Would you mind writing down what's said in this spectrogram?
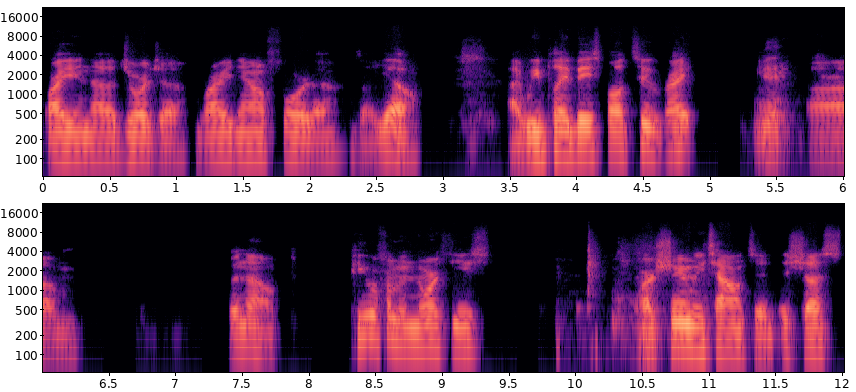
Why are you in uh, Georgia? Why are you down in Florida? It's like, yo, like we play baseball too, right? Yeah. Um, but no, people from the Northeast are extremely talented. It's just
